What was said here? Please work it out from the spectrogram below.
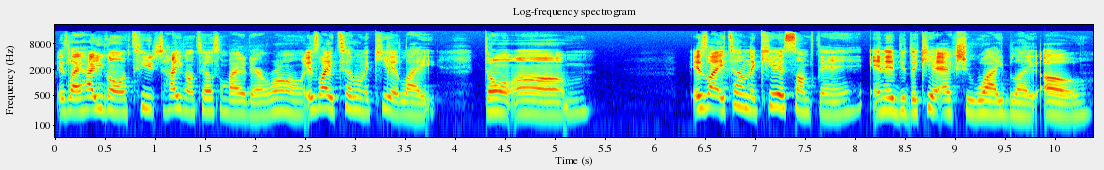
it's like how you gonna teach, how you gonna tell somebody they're wrong? It's like telling a kid like, "Don't um." It's like telling the kid something, and it'd be the kid asks you why. You be like, "Oh,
